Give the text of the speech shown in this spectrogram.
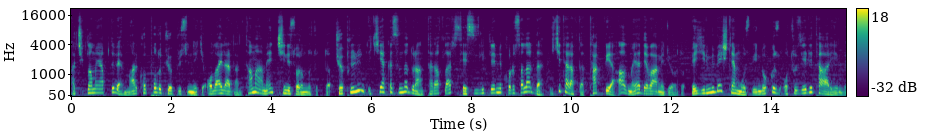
açıklama yaptı ve Marco Polo köprüsündeki olaylardan tamamen Çin'i sorumlu tuttu. Köprünün iki yakasında duran taraflar sessizliklerini korusalar da iki tarafta takviye almaya devam ediyordu ve 25 Temmuz 1937 tarihinde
